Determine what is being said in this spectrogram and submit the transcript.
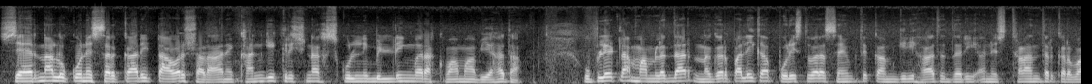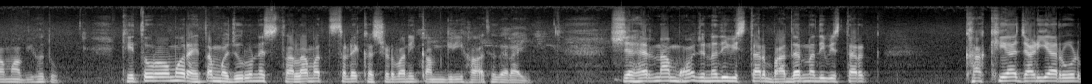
શહેરના લોકોને સરકારી ટાવર શાળા અને ખાનગી ક્રિષ્ના સ્કૂલની બિલ્ડિંગમાં રાખવામાં આવ્યા હતા. ઉપલેટલા મામલતદાર નગરપાલિકા પોલીસ દ્વારા સંયુક્ત કામગીરી હાથ ધરી અને સ્થળાંતર કરવામાં આવ્યું હતું. ખેતરોમાં રહેતા મજૂરોને સલામત સ્થળે ખસેડવાની કામગીરી હાથ ધરાઈ. શહેરના મોજ નદી વિસ્તાર, ભાદર નદી વિસ્તાર, ખાખિયા જાડિયા રોડ,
